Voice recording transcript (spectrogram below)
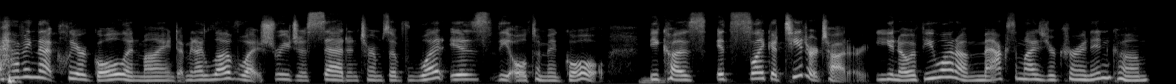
having that clear goal in mind i mean i love what Sri just said in terms of what is the ultimate goal mm-hmm. because it's like a teeter totter you know if you want to maximize your current income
